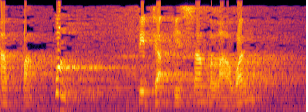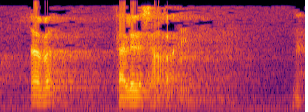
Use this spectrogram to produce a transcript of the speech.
apa pun tidak bisa melawan apa dalil syar'i. Nah,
